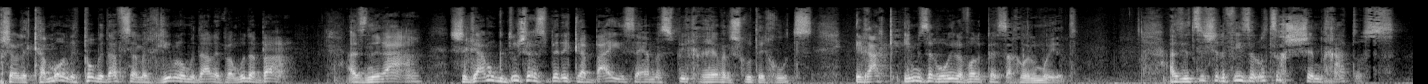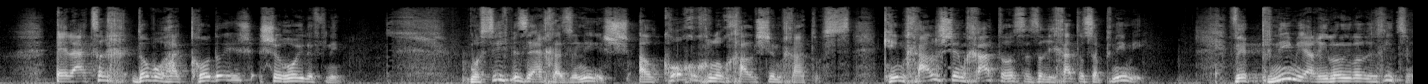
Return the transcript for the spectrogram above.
עכשיו לקמן, פה בדף ס"ג עמוד א', בעמוד הבא, אז נראה שגם קדושת בדק הבית היה מספיק חייב על שחוטי חוץ, רק אם זה ראוי לבוא לפתח אוהל מועד. אז יוצא שלפי זה לא צריך שם חטאת, אלא צריך דבר הקודש שראוי לפנים. מוסיף בזה החזון איש, על כרחך לא חל שם חטאת. כי אם חל שם חטוס, אז הרי חטוס הפנימי. ופנימי הרי לא לו רחיצים.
